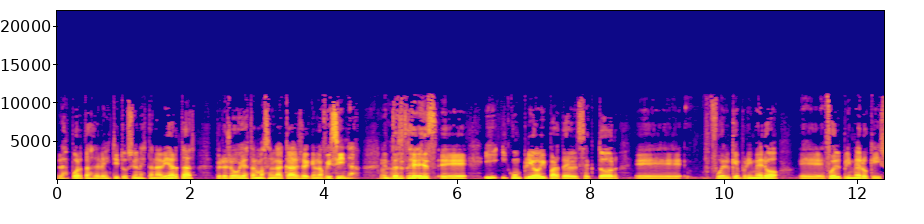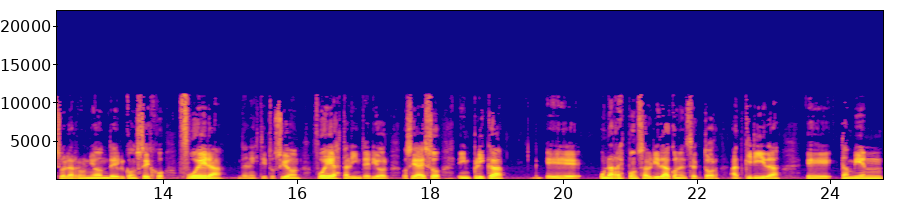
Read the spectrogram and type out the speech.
las puertas de la institución están abiertas, pero yo voy a estar más en la calle que en la oficina. Entonces, eh, y, y, cumplió, y parte del sector eh, fue el que primero, eh, fue el primero que hizo la reunión del consejo fuera de la institución, fue hasta el interior. O sea, eso implica eh, una responsabilidad con el sector adquirida eh, también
